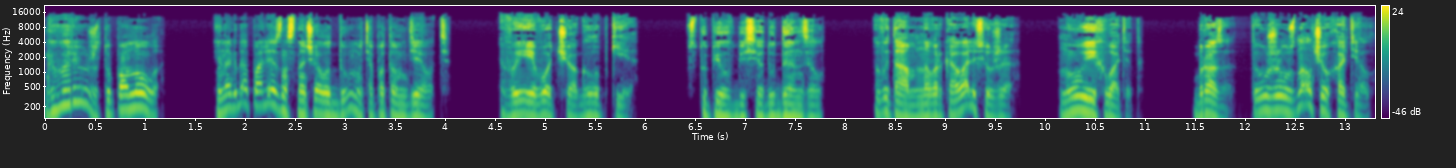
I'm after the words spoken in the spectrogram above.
Говорю же, тупанула. Иногда полезно сначала думать, а потом делать. Вы вот что, голубки, — вступил в беседу Дензел. Вы там наворковались уже? Ну и хватит. Браза, ты уже узнал, чего хотел?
